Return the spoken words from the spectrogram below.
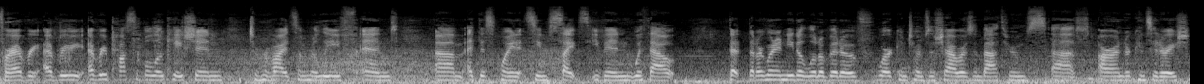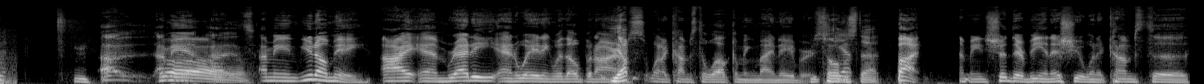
for every every every possible location to provide some relief, and um, at this point, it seems sites even without that, that are going to need a little bit of work in terms of showers and bathrooms uh, are under consideration. Uh, I mean, uh, I mean, you know me. I am ready and waiting with open arms Yep. when it comes to welcoming my neighbors. You told us that. But I mean, should there be an issue when it comes to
